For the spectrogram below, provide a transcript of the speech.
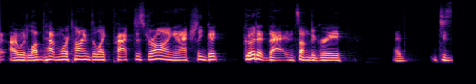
I- I would love to have more time to like practice drawing and actually get good at that in some degree. I just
